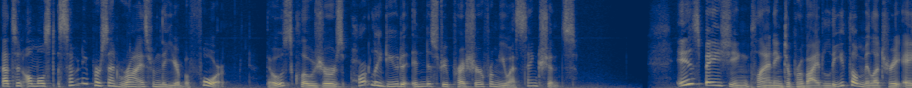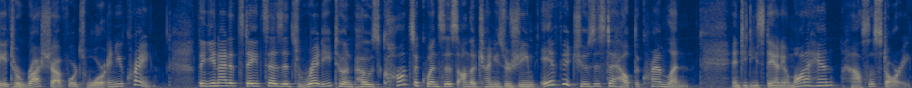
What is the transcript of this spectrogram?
That's an almost 70% rise from the year before. Those closures partly due to industry pressure from U.S. sanctions. Is Beijing planning to provide lethal military aid to Russia for its war in Ukraine? The United States says it's ready to impose consequences on the Chinese regime if it chooses to help the Kremlin. NTD's Daniel Monahan has the story.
